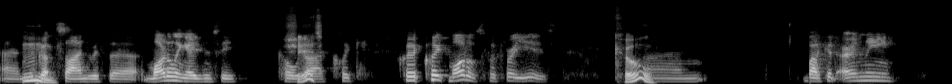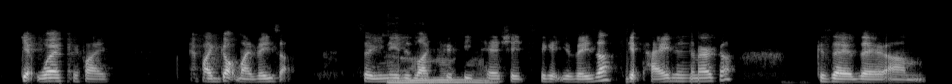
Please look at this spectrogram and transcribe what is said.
and Mm. got signed with a modeling agency called uh, Click Click Click Models for three years. Cool. Um, but I could only get work if I if I got my visa. So you needed like 50 Oh. tear sheets to get your visa to get paid in America because their their um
